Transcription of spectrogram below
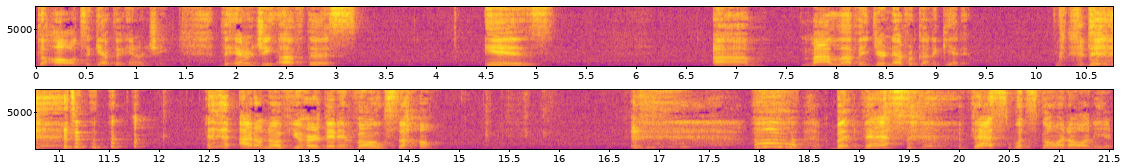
the all together energy. The energy of this is um, my love, and you're never going to get it. I don't know if you heard that En Vogue song. but that's that's what's going on here.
